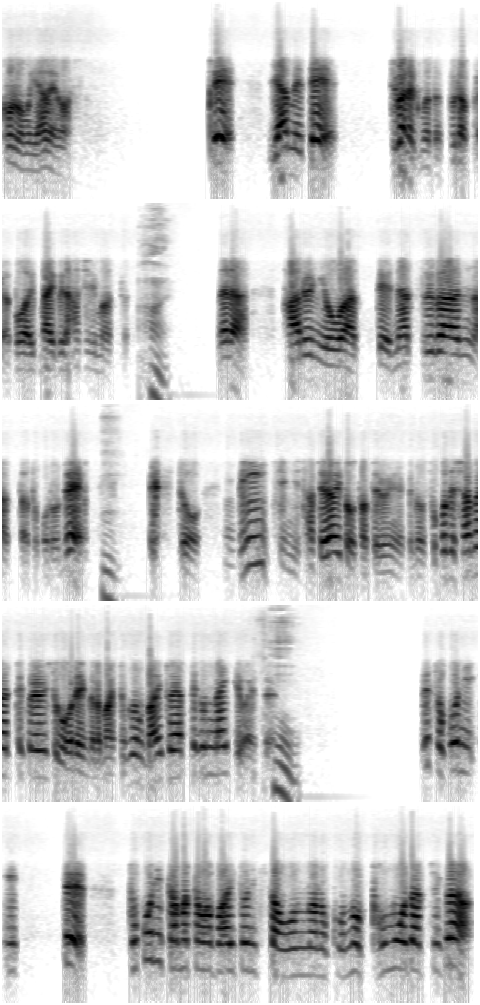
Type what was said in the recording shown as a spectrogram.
このままやめます。で、やめて、しばらくまたプラプラバイバイクで走り回った。はい。なら、春に終わって夏場になったところで、うん。えっと、ビーチにサテライトを立てるんやけど、そこで喋ってくれる人がおれんから、真人君バイトやってくんない？って言われて。で、そこに行って、そこにたまたまバイトに来た女の子の友達が、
